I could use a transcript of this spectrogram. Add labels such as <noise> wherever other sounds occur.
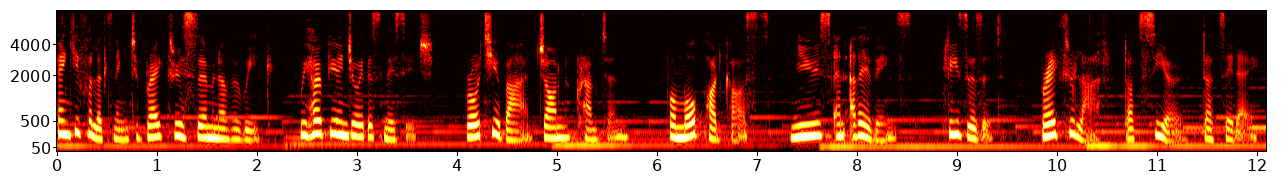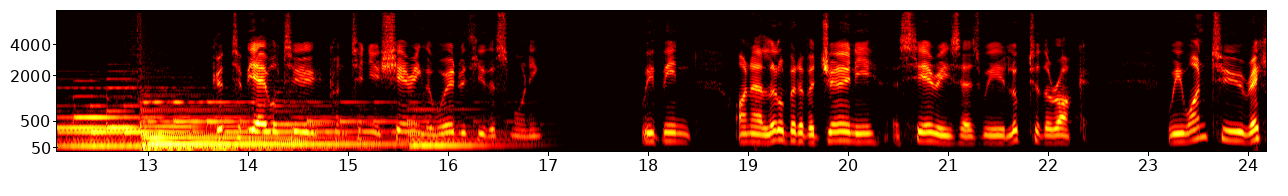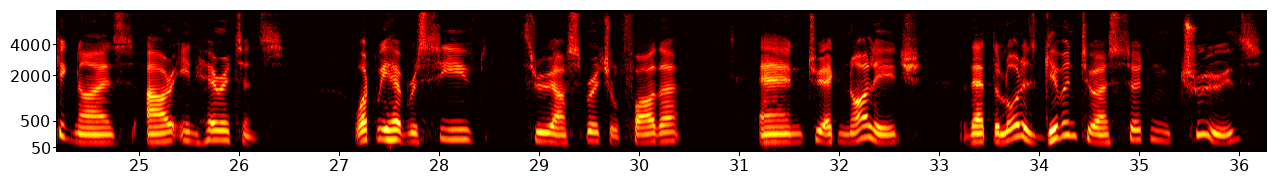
Thank you for listening to Breakthru Sermon of the Week. We hope you enjoy this message, brought to you by John Crumpton. For more podcasts, news, and other events, please visit breakthrulife.co.za. Good to be able to continue sharing the word with you this morning. We've been on a little bit of a journey, a series, as we look to the rock. We want to recognize our inheritance, what we have received through our spiritual father, and to acknowledge that the Lord has given to us certain truths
